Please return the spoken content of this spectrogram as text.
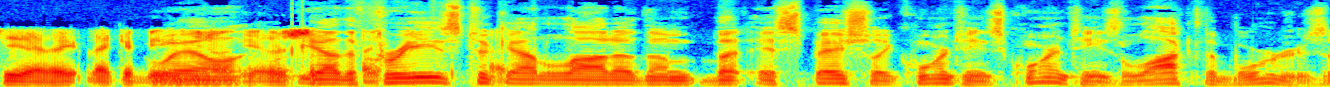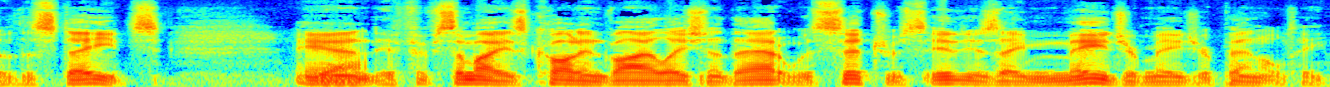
see that that could be. Well, you know, the yeah, the freeze took out a lot of them, but especially quarantines. Quarantines lock the borders of the states, and yeah. if, if somebody's caught in violation of that with citrus, it is a major, major penalty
